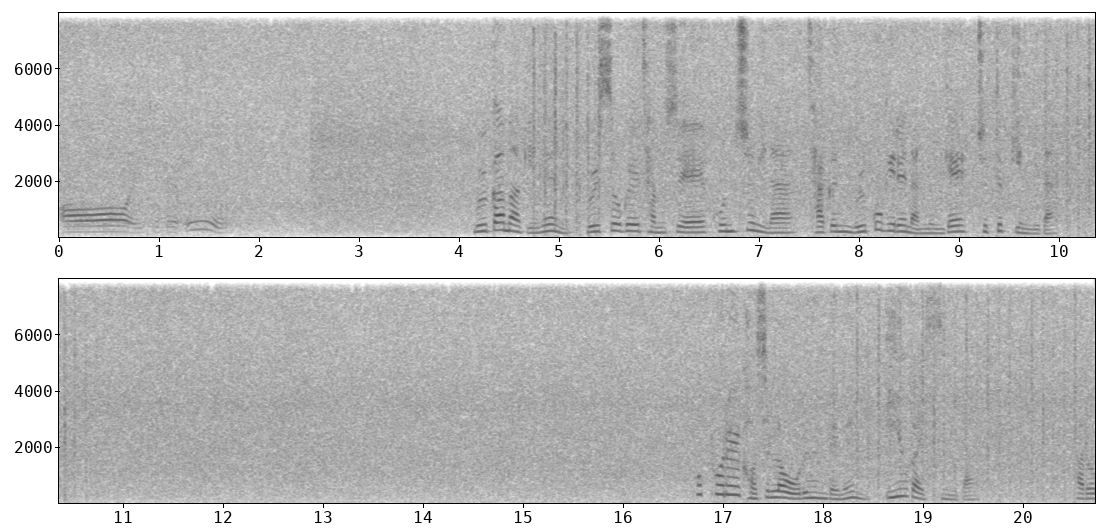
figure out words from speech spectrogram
어, 이쪽에. 오. 물까마귀는 물속을 잠수해 곤충이나 작은 물고기를 낳는 게 주특기입니다. 폭포를 거슬러 오르는 데는 이유가 있습니다. 바로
